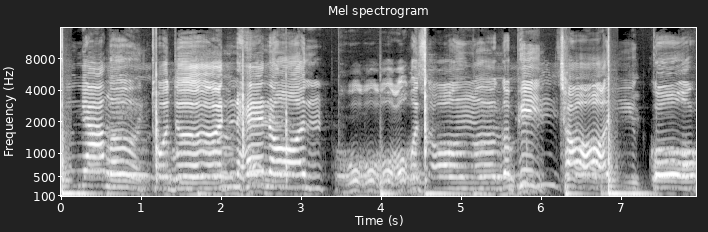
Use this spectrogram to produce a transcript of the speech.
흥양의 도든 해는 보성 그 비쳐 있고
